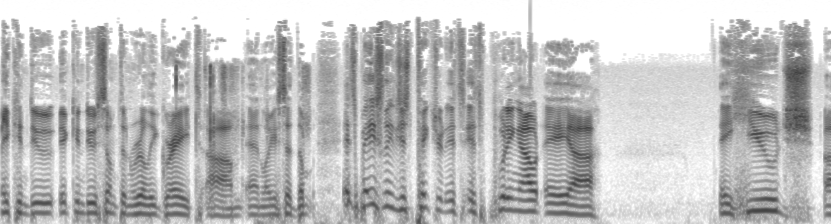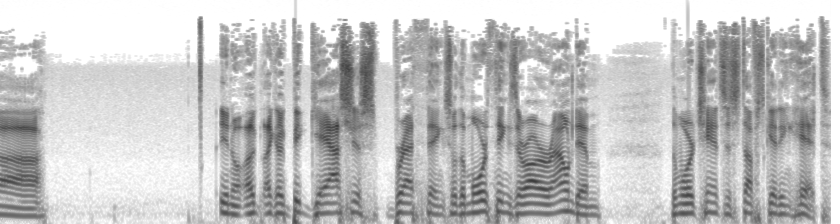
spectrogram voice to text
it can do it can do something really great. Um, and like I said, the, it's basically just pictured. It's it's putting out a uh, a huge. Uh, you know, a, like a big gaseous breath thing. So the more things there are around him, the more chances stuff's getting hit.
